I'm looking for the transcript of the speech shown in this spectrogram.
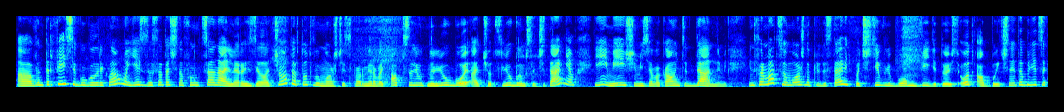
А, в интерфейсе Google рекламы есть достаточно функциональный раздел отчетов. Тут вы можете сформировать абсолютно любой отчет с любым сочетанием и имеющимися в аккаунте данными. Информацию можно предоставить почти в любом виде, то есть от обычной таблицы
